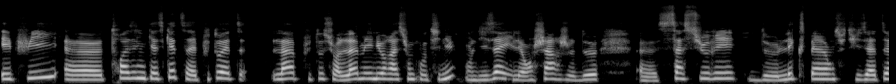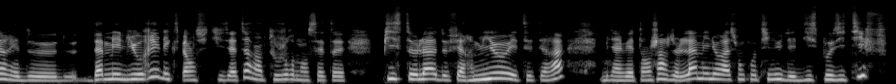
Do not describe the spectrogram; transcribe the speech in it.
Et puis troisième casquette, ça va plutôt être là plutôt sur l'amélioration continue. On disait, il est en charge de euh, s'assurer de l'expérience utilisateur et de d'améliorer l'expérience utilisateur, hein, toujours dans cette piste-là de faire mieux, etc. Eh bien, il va être en charge de l'amélioration continue des dispositifs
